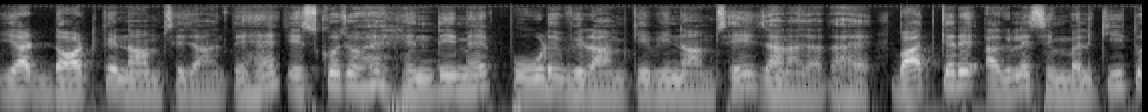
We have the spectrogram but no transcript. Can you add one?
या डॉट के नाम से जानते हैं। इसको जो है हिंदी में पूर्ण विराम के भी नाम से जाना जाता है। बात करें अगले की तो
